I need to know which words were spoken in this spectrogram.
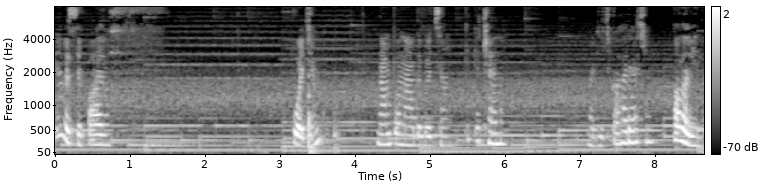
і висипаю. Потім нам понадобиться кипячена, водичка гаряча, половина.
